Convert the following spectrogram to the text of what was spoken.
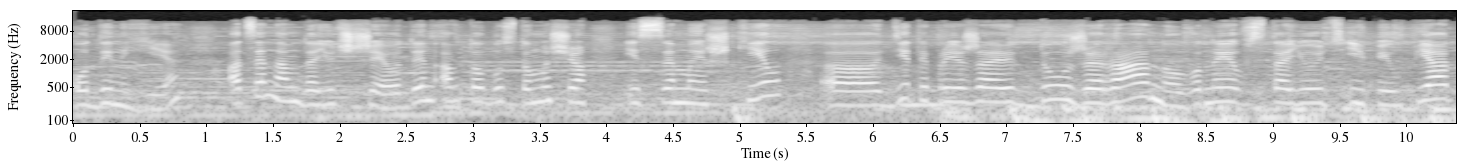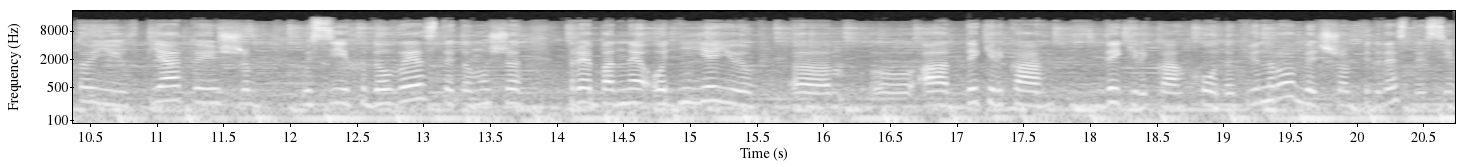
один є, а це нам дають ще один автобус, тому що із семи шкіл е, діти приїжджають дуже рано. Вони встають і пів п'ятої, і в п'ятої, щоб усіх довести, тому що треба не однією, е, е, а декілька, декілька ходок він робить, щоб підвести всіх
